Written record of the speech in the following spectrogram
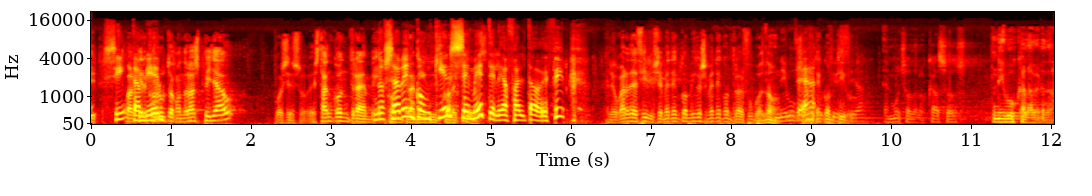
sí, sí, Cualquier también. corrupto cuando lo has pillado, pues eso, están contra No saben con quién se mete, le ha faltado decir. En lugar de decir se meten conmigo, se meten contra el fútbol. No, Ni se meten contigo. En muchos de los casos, ni busca la verdad.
